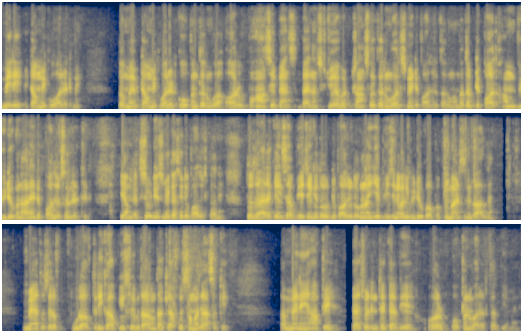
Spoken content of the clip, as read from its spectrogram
मेरे अटोमिक वॉलेट में। तो मैं एटॉमिक वॉलेट को ओपन करूँगा और वहाँ से बैलेंस जो है वो ट्रांसफ़र करूँगा और इसमें डिपॉजिट करूँगा। मतलब हम वीडियो बना रहे हैं डिपॉजिट से रिलेटेड कि हम एक्सोडियस में कैसे डिपॉजिट करें तो ज़ाहिर है कहीं से आप भेजेंगे तो डिपॉजिट होगा ना। ये भेजने वाली वीडियो को आप अपने माइंड से निकाल दें। मैं तो सिर्फ़ पूरा तरीका आपको इसलिए बता रहा हूँ ताकि आपको समझ आ सके। अब मैंने यहाँ पे पासवर्ड इंटर कर दिए और ओपन वॉलेट कर दिया मैंने।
